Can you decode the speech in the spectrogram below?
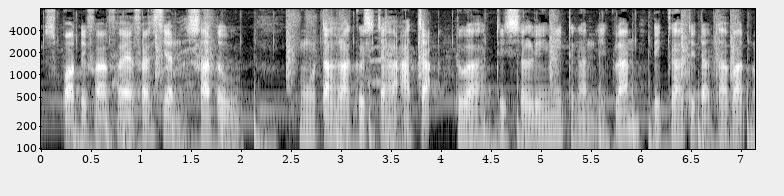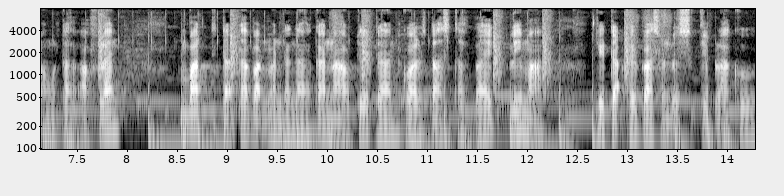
Spotify Free Version 1 memutar lagu secara acak. 2 diselingi dengan iklan. 3 tidak dapat memutar offline. 4 tidak dapat mendengarkan audio dan kualitas terbaik. 5 tidak bebas untuk skip lagu.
